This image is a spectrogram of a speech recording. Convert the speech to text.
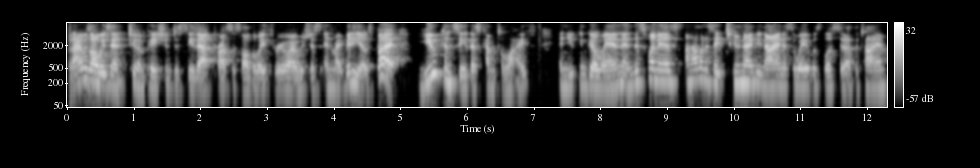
but I was always in, too impatient to see that process all the way through. I was just in my videos, but you can see this come to life and you can go in and this one is, I want to say 2.99 is the way it was listed at the time.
